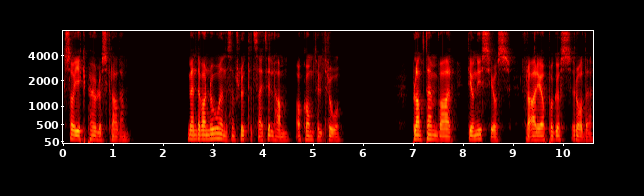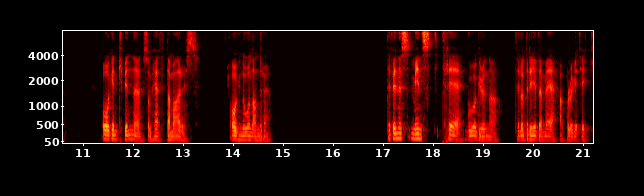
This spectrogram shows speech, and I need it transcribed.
Så gikk Paulus fra dem. Men det var noen som sluttet seg til ham og kom til tro. Blant dem var Dionysios fra Areopagus-rådet, og en kvinne som het Damaris, og noen andre. Det finnes minst tre gode grunner til å drive med apologetikk.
